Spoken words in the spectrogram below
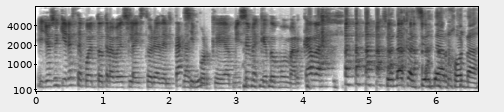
y yo si quieres te cuento otra vez la historia del taxi porque a mí se me quedó muy marcada. Es una canción de Arjona.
